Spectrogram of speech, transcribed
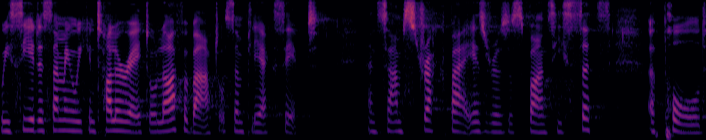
We see it as something we can tolerate or laugh about or simply accept. And so I'm struck by Ezra's response. He sits appalled.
